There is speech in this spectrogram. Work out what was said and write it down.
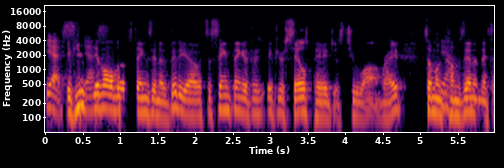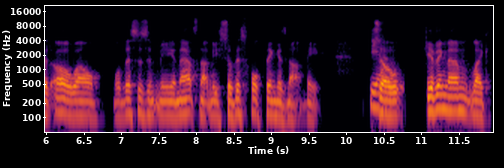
Yes. If you yes. give all those things in a video, it's the same thing if, if your sales page is too long, right? Someone yeah. comes in and they said, Oh, well, well, this isn't me and that's not me. So this whole thing is not me. Yeah. So giving them like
